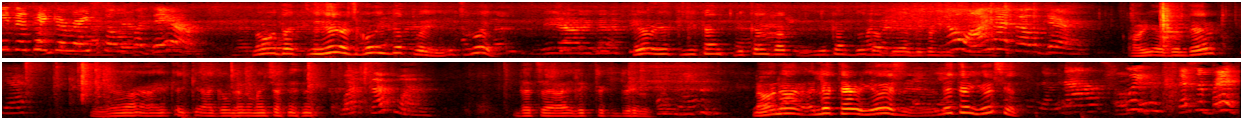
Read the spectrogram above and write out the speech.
need to take a race over there. No, that here it's going that way. It's good. Yeah, are gonna Here you, you can't you can't that you can't do that there because. No, I'm gonna there. Are you still there? Yes. Yeah, I, I, I go na naman siya. What's that one? That's a electric drill. No, no, let her use it. Let her use it. Wait, there's a brick.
